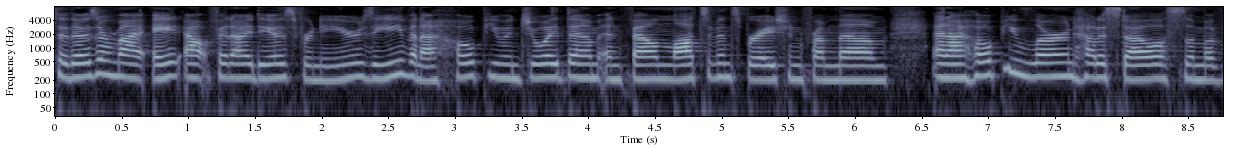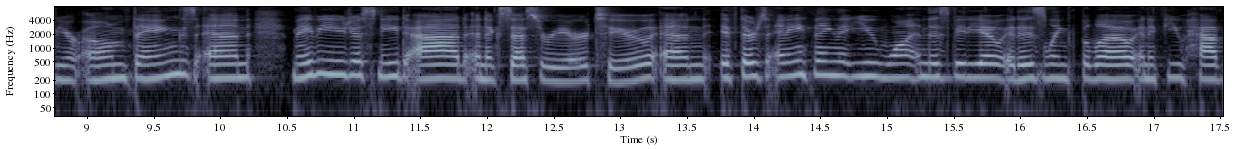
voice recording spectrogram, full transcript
So, those are my eight outfit ideas for New Year's Eve, and I hope you enjoyed them and found lots of inspiration from them. And I hope you learned how to style some of your own things, and maybe you just need to add an accessory or two. And if there's anything that you want in this video, it is linked below. And if you have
